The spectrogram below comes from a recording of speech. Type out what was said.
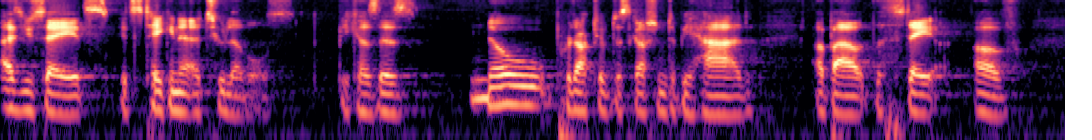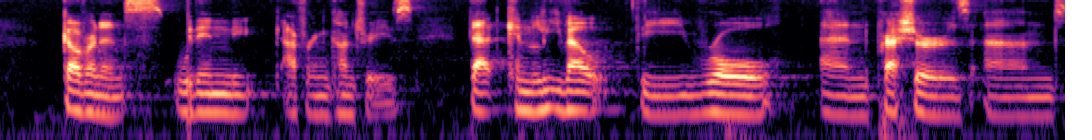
as you say, it's it's taken it at two levels because there's no productive discussion to be had about the state of governance within the African countries that can leave out the role and pressures and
